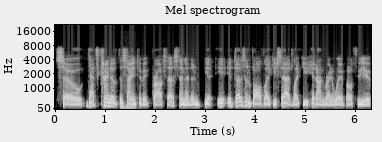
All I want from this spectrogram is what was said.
So that's kind of the scientific process. And it, it, it does involve, like you said, like you hit on right away, both of you,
